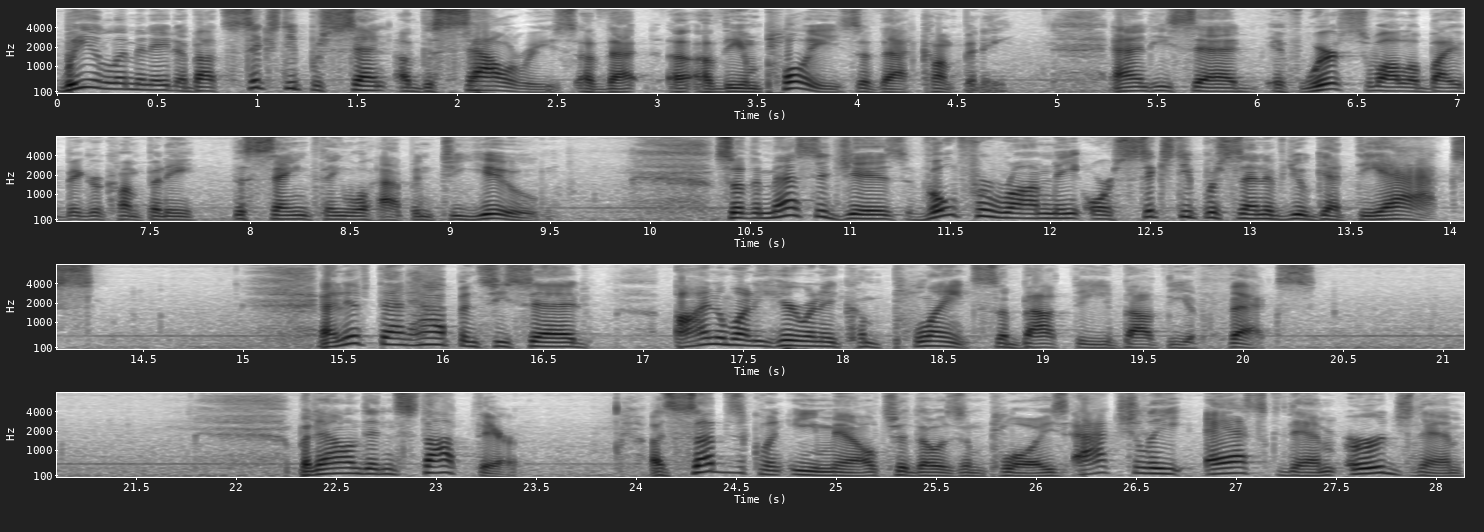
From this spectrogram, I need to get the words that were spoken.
we eliminate about 60% of the salaries of, that, uh, of the employees of that company. And he said, if we're swallowed by a bigger company, the same thing will happen to you. So the message is vote for Romney or 60% of you get the axe. And if that happens, he said, I don't want to hear any complaints about the, about the effects. But Allen didn't stop there. A subsequent email to those employees actually asked them, urged them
